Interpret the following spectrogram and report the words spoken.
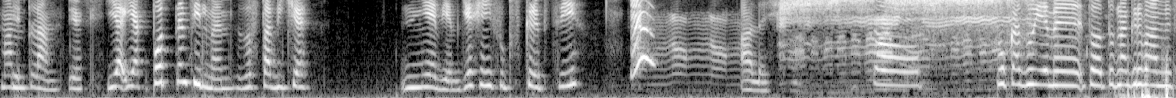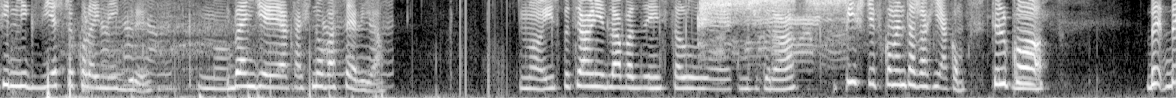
Mamy plan. Jak? Ja, jak pod tym filmem zostawicie, nie wiem, 10 subskrypcji, ale się, to pokazujemy, to, to nagrywamy filmik z jeszcze kolejnej gry. No. I będzie jakaś nowa seria. no i specjalnie dla was zainstaluję jakąś grę. Piszcie w komentarzach jaką. Tylko be, be,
